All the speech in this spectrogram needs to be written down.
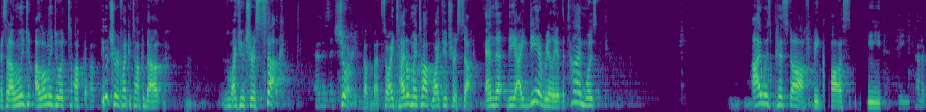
I said, I'll only do, I'll only do a talk about future if I could talk about why futurists suck. And they said, sure, you can talk about it. So I titled my talk, Why Futurists Suck. And the, the idea really at the time was I was pissed off because the, the kind of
